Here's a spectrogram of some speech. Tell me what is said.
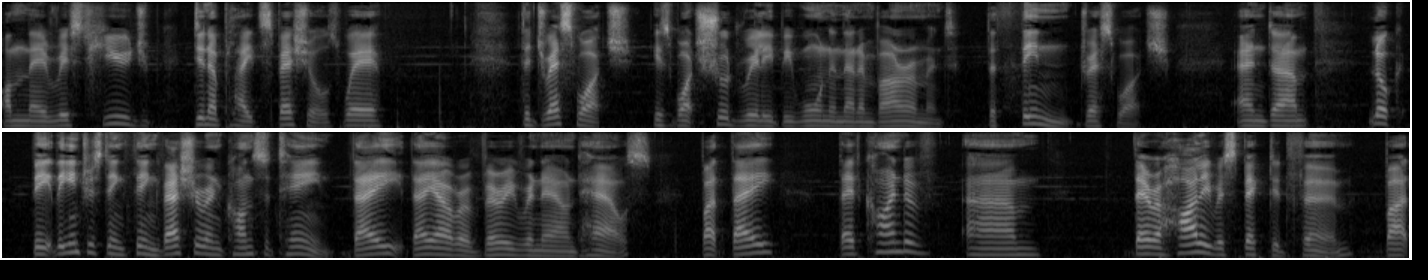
on their wrist, huge dinner plate specials where the dress watch is what should really be worn in that environment. The thin dress watch. And um, look, the the interesting thing, Vacheron and Constantin, they they are a very renowned house, but they they've kind of um, they're a highly respected firm, but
